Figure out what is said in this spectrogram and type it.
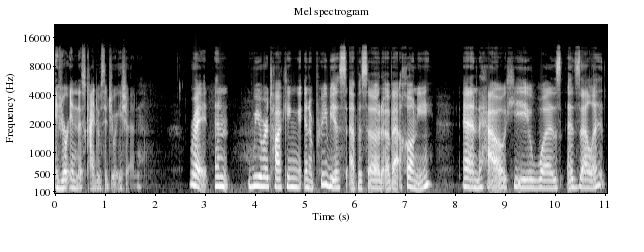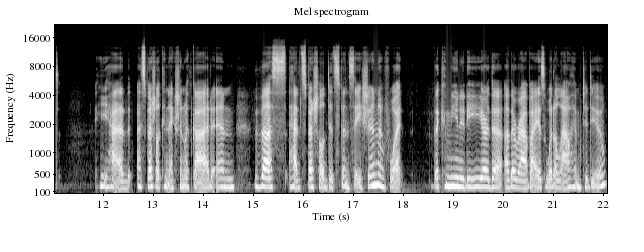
if you're in this kind of situation. Right, and we were talking in a previous episode about Honi and how he was a zealot. He had a special connection with God and thus had special dispensation of what the community or the other rabbis would allow him to do.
